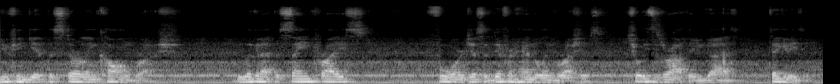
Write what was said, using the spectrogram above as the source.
you can get the Stirling Kong brush. You're looking at the same price for just a different handle and brushes. Choices are out there, you guys. Take it easy.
